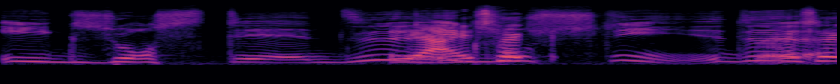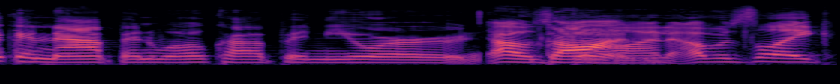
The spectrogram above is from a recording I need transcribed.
exhausted. Yeah, I took- exhausted. I took a nap and woke up, and you were I was gone. gone. I was like,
